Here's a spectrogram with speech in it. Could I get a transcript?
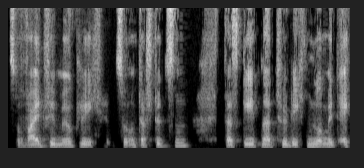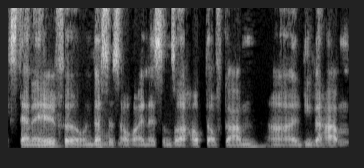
so weit wie möglich zu unterstützen. Das geht natürlich nur mit externer Hilfe und das ist auch eines unserer Hauptaufgaben, äh, die wir haben.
